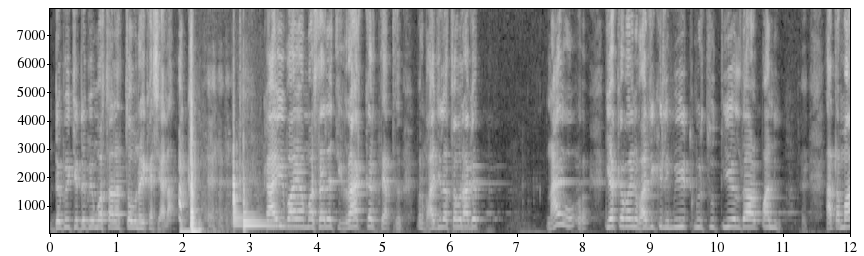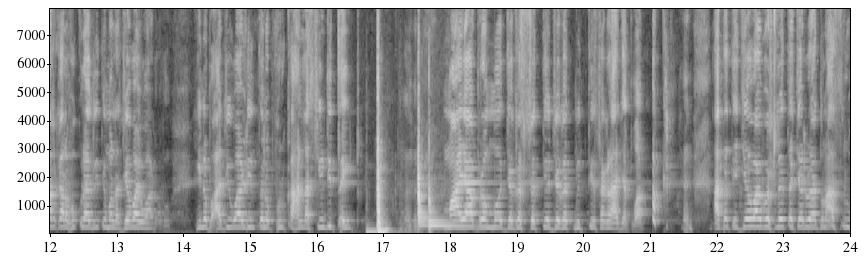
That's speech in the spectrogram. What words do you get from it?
डबेचे डबे मसाला चव नाही कशाला. काही बाया मसाल्याची राख करतात पण भाजीला चव लागत नाही हो. एका महिने भाजी केली मीठ मिरचू तेल डाळ पाणी. आता मालकाला भूक लागली ती मला जेवाय वाढ हो. हिनं भाजी वाढली तर फुरका हाणला शिंडी तैट माया ब्रह्म जगत सत्य जगत मिथ्य सगळं आज्यात वाद. आता ते जेवाय बसले त्याच्या डोळ्यातून आसरू.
